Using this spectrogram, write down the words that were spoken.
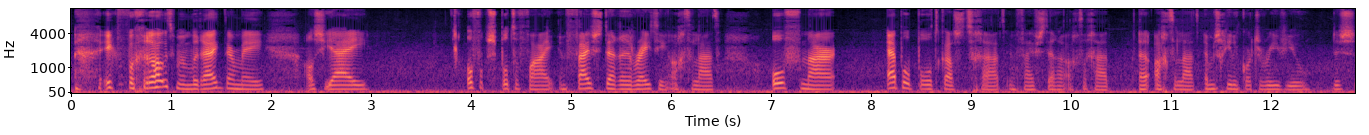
ik vergroot mijn bereik daarmee als jij of op Spotify een 5 sterren rating achterlaat. Of naar Apple Podcasts gaat en 5 sterren achtergaat, uh, achterlaat. En misschien een korte review. Dus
